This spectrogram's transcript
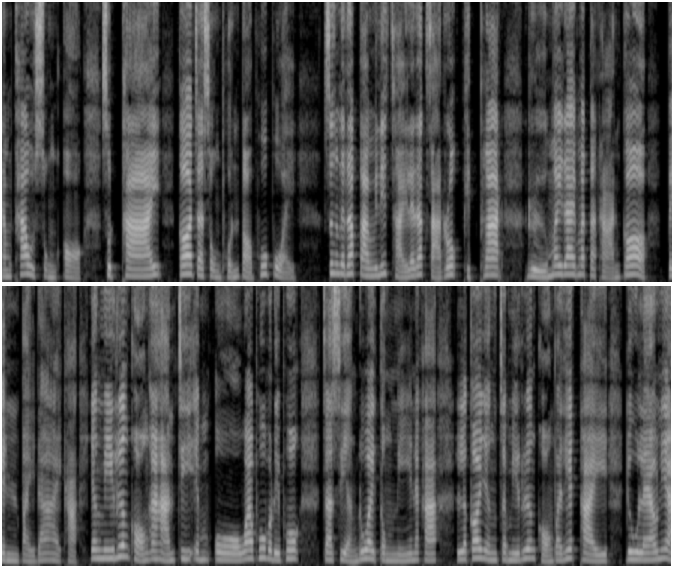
นำเข้าส่งออก สุดท้ายก็จะส่งผลต่อผู้ป่วย ซึ่งได้รับการวินิจฉัยและรักษาโรคผิดพลาด หรือไม่ได้มาตรฐานก็เป็นไปได้ค่ะ ยังมีเรื่องของอาหาร GMO ว่าผู้บริโภคจะเสี่ยงด้วยตรงนี้นะคะ แล้วก็ยังจะมีเรื่องของประเทศไทย ดูแล้วเนี่ย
